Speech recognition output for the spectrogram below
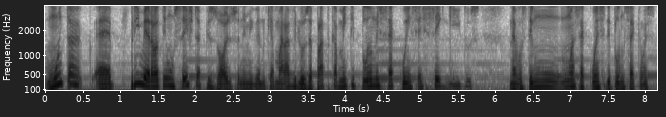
Muita. é, primeiro, ela tem um sexto episódio, se eu não me engano, que é maravilhoso. É praticamente planos e sequências seguidos. Né? Você tem um- uma sequência de plano sequência.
